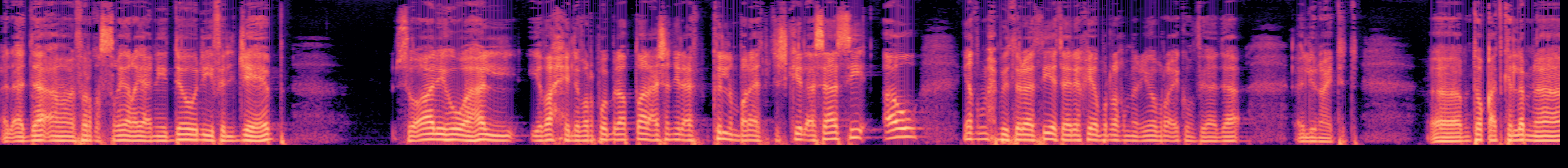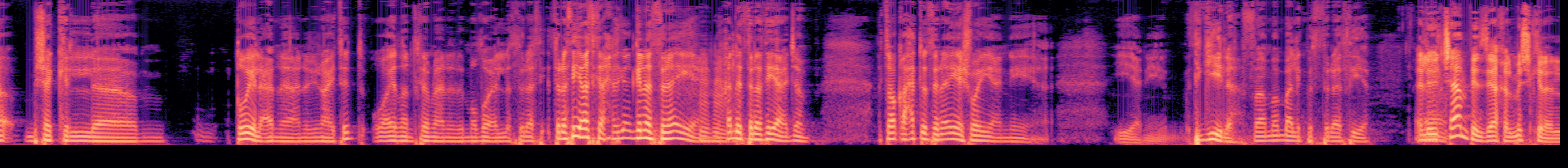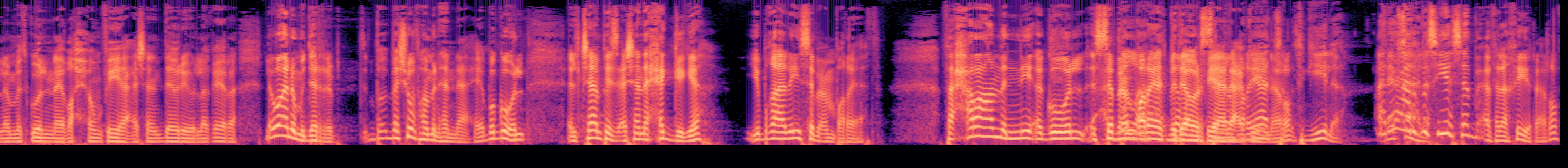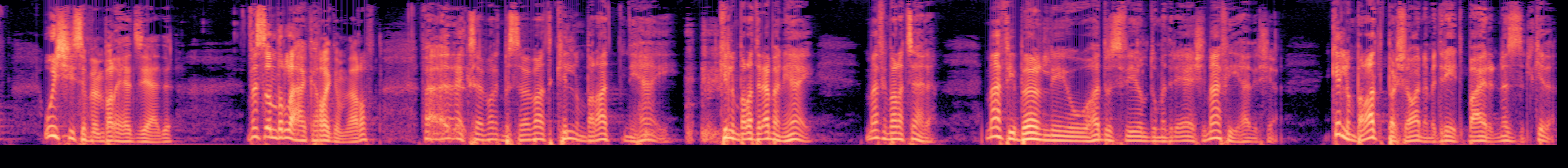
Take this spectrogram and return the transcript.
الأداء أمام الفرق الصغيرة يعني دوري في الجيب. سؤالي هو هل يضحي ليفربول بالأبطال عشان يلعب كل المباريات بتشكيل أساسي أو يطمح بثلاثية تاريخية بالرغم من عيوب رأيكم في أداء اليونايتد؟ متوقع تكلمنا بشكل طويل عن عن اليونايتد وأيضا تكلمنا عن الموضوع الثلاثي الثلاثية ما تكلم إحنا قلنا الثنائية يعني خلي الثلاثية على جنب أتوقع حتى الثنائية شوي يعني يعني ثقيلة فما بالك بالثلاثية اللي آه. ال Champions يا أخي المشكلة لما تقول إنه يضحون فيها عشان الدوري ولا غيره لو أنا مدرب بشوفها من هالناحية بقول ال Champions عشان أحققه يبغى لي سبع مباريات فحرام إني أقول السبع مباريات بداور فيها لاعبين عرفت؟ ثقيلة أنا عارف. بس هي سبعة في الأخير عرفت؟ وش هي سبع مباريات زيادة؟ بس انظر لها كرقم عرفت؟ ف... بالعكس سبع مباريات بس سبع مباريات كل مباراة نهائي. كل مباراة تلعبها نهائي. ما في مباراة سهلة. ما في بيرنلي وهدرسفيلد ومدري إيش. ما في هذه الأشياء. كل مباراة برشلونة مدريد بايرن نزل كذا.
